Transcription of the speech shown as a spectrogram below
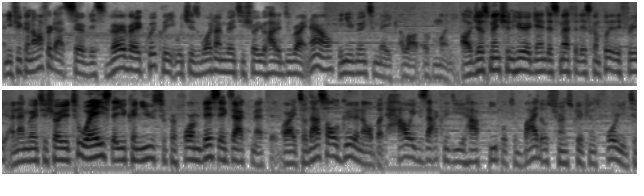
And if you can offer that service very, very quickly, which is what I'm going to show you how to do right now, then you're going to make a lot of money. I'll just mention here again, this method is completely free and I'm going to show you two ways that you can use to perform this exact method. All right, so that's all good and all, but how exactly do you have people to buy those transcriptions for you, to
